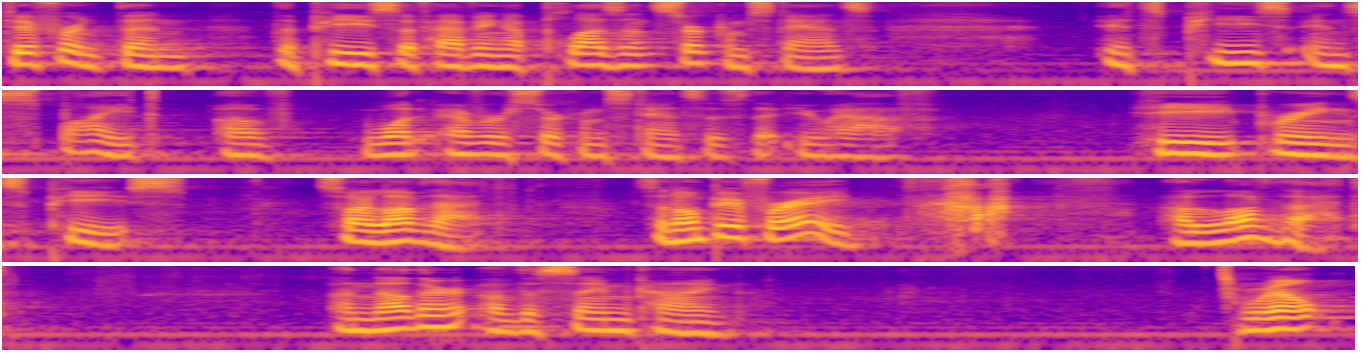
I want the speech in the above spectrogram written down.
Different than the peace of having a pleasant circumstance, it's peace in spite of whatever circumstances that you have. He brings peace. So I love that. So don't be afraid. I love that. Another of the same kind. Well,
